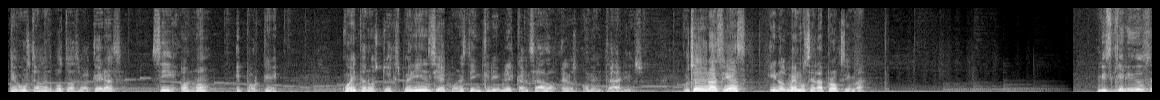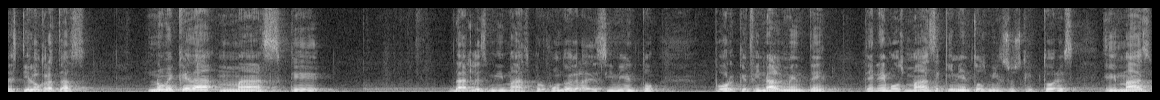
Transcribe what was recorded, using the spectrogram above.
¿te gustan las botas vaqueras? ¿Sí o no? ¿Y por qué? Cuéntanos tu experiencia con este increíble calzado en los comentarios. Muchas gracias y nos vemos en la próxima. Mis queridos estilócratas, no me queda más que darles mi más profundo agradecimiento porque finalmente tenemos más de 500 mil suscriptores y más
